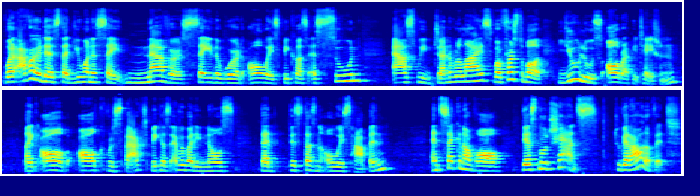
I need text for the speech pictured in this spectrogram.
Whatever it is that you want to say, never say the word always because as soon as we generalize, well, first of all, you lose all reputation, like all all respect, because everybody knows that this doesn't always happen. And second of all, there's no chance to get out of it.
